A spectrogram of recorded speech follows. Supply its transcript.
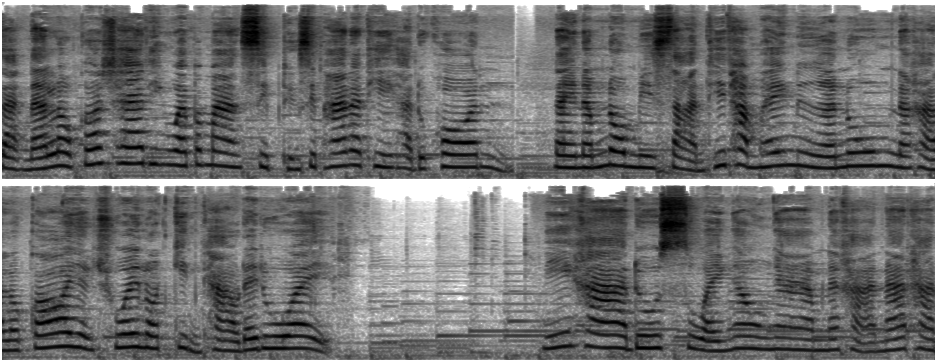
จากนั้นเราก็แช่ทิ้งไว้ประมาณ 10-15 นาทีค่ะทุกคน ในน้ำนมมีสารที่ทำให้เนื้อนุ่มนะคะ แล้วก็ยังช่วยลดกลิ่นคาวได้ด้วย นี่ค่ะดูสวยเงางามนะคะ น่าทาน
